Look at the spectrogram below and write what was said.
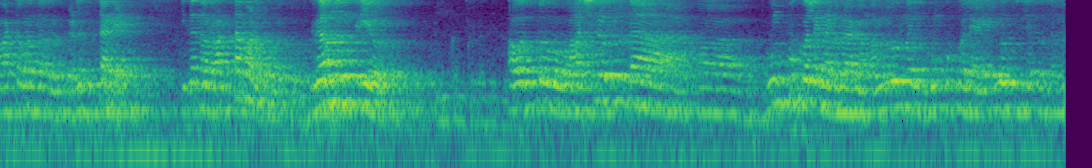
ಪಾಠವನ್ನು ಅವರು ಬೆಳೆಸ್ತಾರೆ ಇದನ್ನು ಅವರು ಅರ್ಥ ಮಾಡ್ಕೋಬೇಕು. ಗೃಹ ಮಂತ್ರಿಯವರು. ಅವತ್ತು ಅಶ್ರಫ್ನ ಗುಂಪು ಕೊಲೆ ನಡೆದಾಗ, ಮಂಗಳೂರಿನಲ್ಲಿ ಗುಂಪು ಕೊಲೆ, ಐವತ್ತು ಜನ ಸಂಘ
